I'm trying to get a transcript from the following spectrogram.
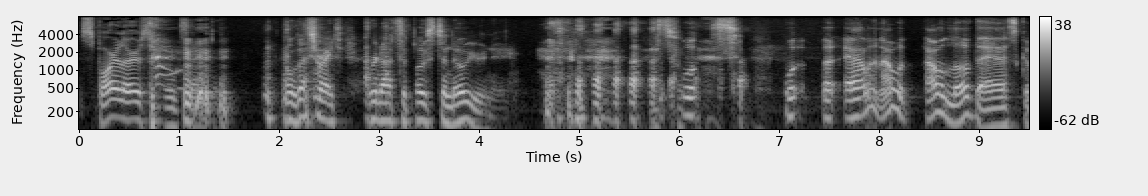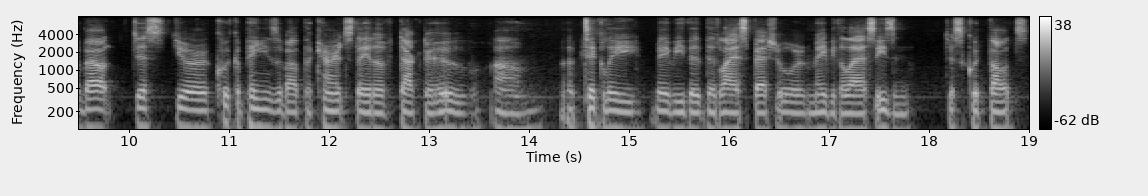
spoilers. Exactly. oh, that's right. We're not supposed to know your name. well, well uh, Alan, I would I would love to ask about just your quick opinions about the current state of Doctor Who, um, particularly maybe the the last special or maybe the last season. Just quick thoughts.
